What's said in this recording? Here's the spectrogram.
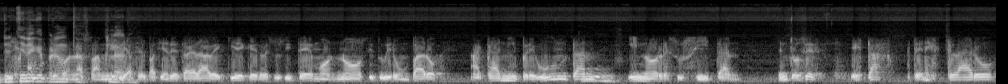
tiene que preguntar con las familias, el paciente está grave, quiere que resucitemos, no, si tuviera un paro, acá ni preguntan y no resucitan. Entonces, estás tenés claro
